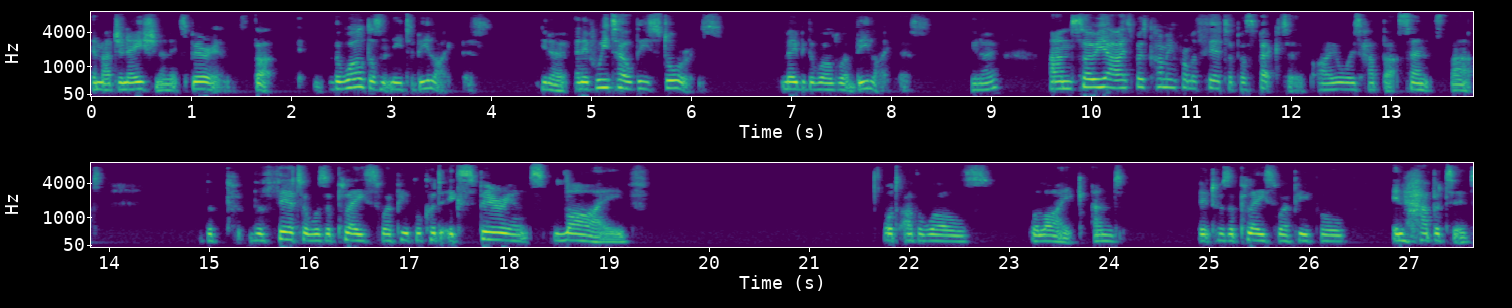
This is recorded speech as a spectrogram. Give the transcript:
imagination and experience that the world doesn't need to be like this, you know, and if we tell these stories, maybe the world won't be like this, you know? And so, yeah, I suppose coming from a theatre perspective, I always had that sense that the, the theatre was a place where people could experience live what other worlds were like. And it was a place where people inhabited,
